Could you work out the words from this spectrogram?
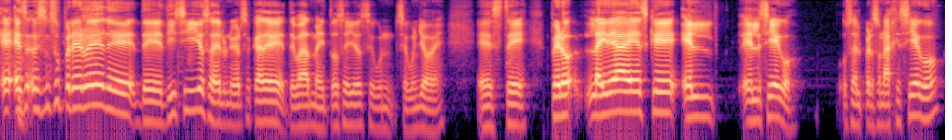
es, un superhéroe de, de, DC, o sea, del universo acá de, de Batman y todos ellos, según, según yo, ¿eh? Este, pero la idea es que él, el ciego, o sea, el personaje ciego,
